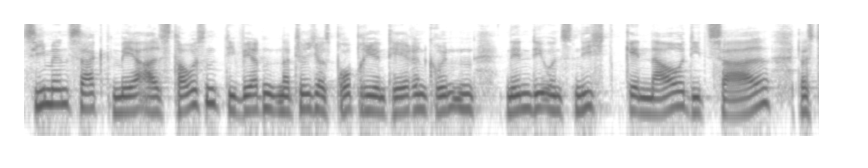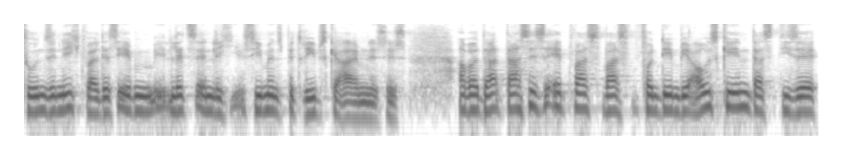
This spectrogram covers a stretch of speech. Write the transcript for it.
Siemens sagt mehr als 1000. Die werden natürlich aus proprietären Gründen, nennen die uns nicht genau die Zahl. Das tun sie nicht, weil das eben letztendlich Siemens Betriebsgeheimnis ist. Aber da, das ist etwas, was, von dem wir ausgehen, dass diese,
